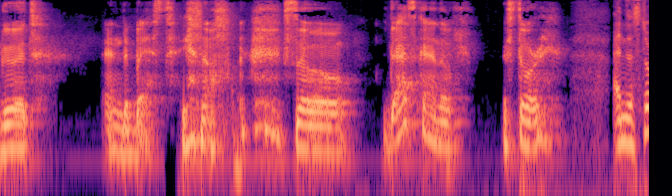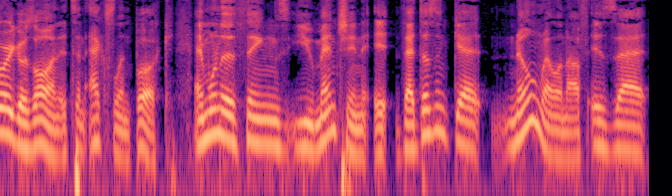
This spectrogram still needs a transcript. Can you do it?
good, and the best, you know. so that's kind of the story. And the story goes on. It's an excellent book. And one of the things you mention it, that doesn't get known well enough is that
